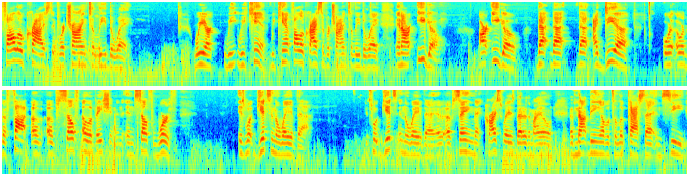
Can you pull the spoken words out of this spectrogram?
follow Christ if we're trying to lead the way. We are we we can't. We can't follow Christ if we're trying to lead the way. And our ego, our ego, that that that idea or or the thought of, of self-elevation and, and self-worth is what gets in the way of that. It's what gets in the way of that, of saying that Christ's way is better than my own, of not being able to look past that and see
